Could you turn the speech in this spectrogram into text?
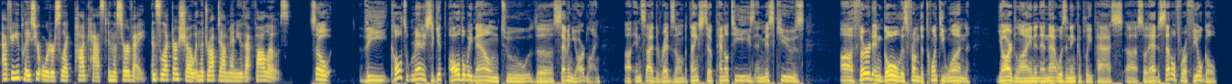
After you place your order, select podcast in the survey and select our show in the drop down menu that follows. So the Colts managed to get all the way down to the seven yard line uh, inside the red zone, but thanks to penalties and miscues, uh, third and goal is from the 21 yard line, and, and that was an incomplete pass. Uh, so they had to settle for a field goal.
